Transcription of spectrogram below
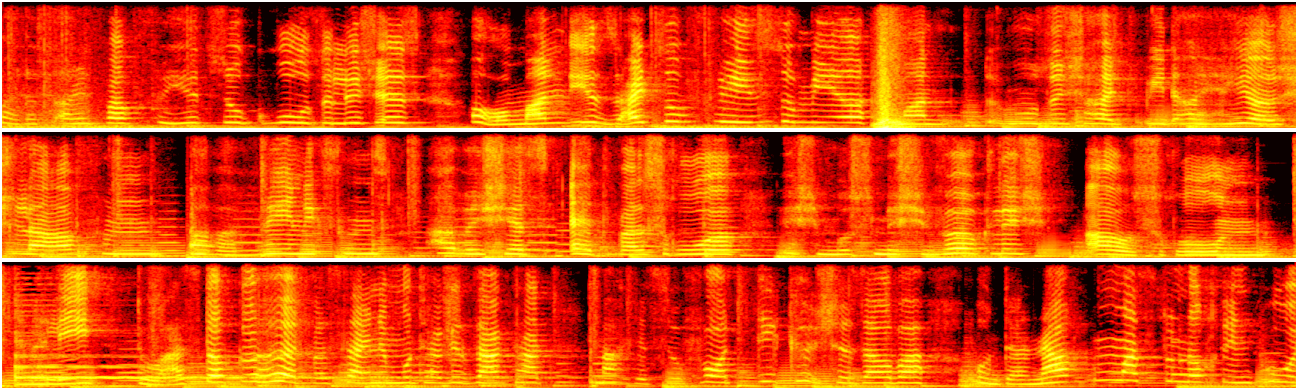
weil das einfach viel zu gruselig ist. Oh Mann, ihr seid so fies zu mir. Mann, muss ich halt wieder hier schlafen. Aber wenigstens habe ich jetzt etwas Ruhe. Ich muss mich wirklich ausruhen. Emily, du hast doch gehört, was deine Mutter gesagt hat. Mach jetzt sofort die Küche sauber und danach machst du noch den Pool,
